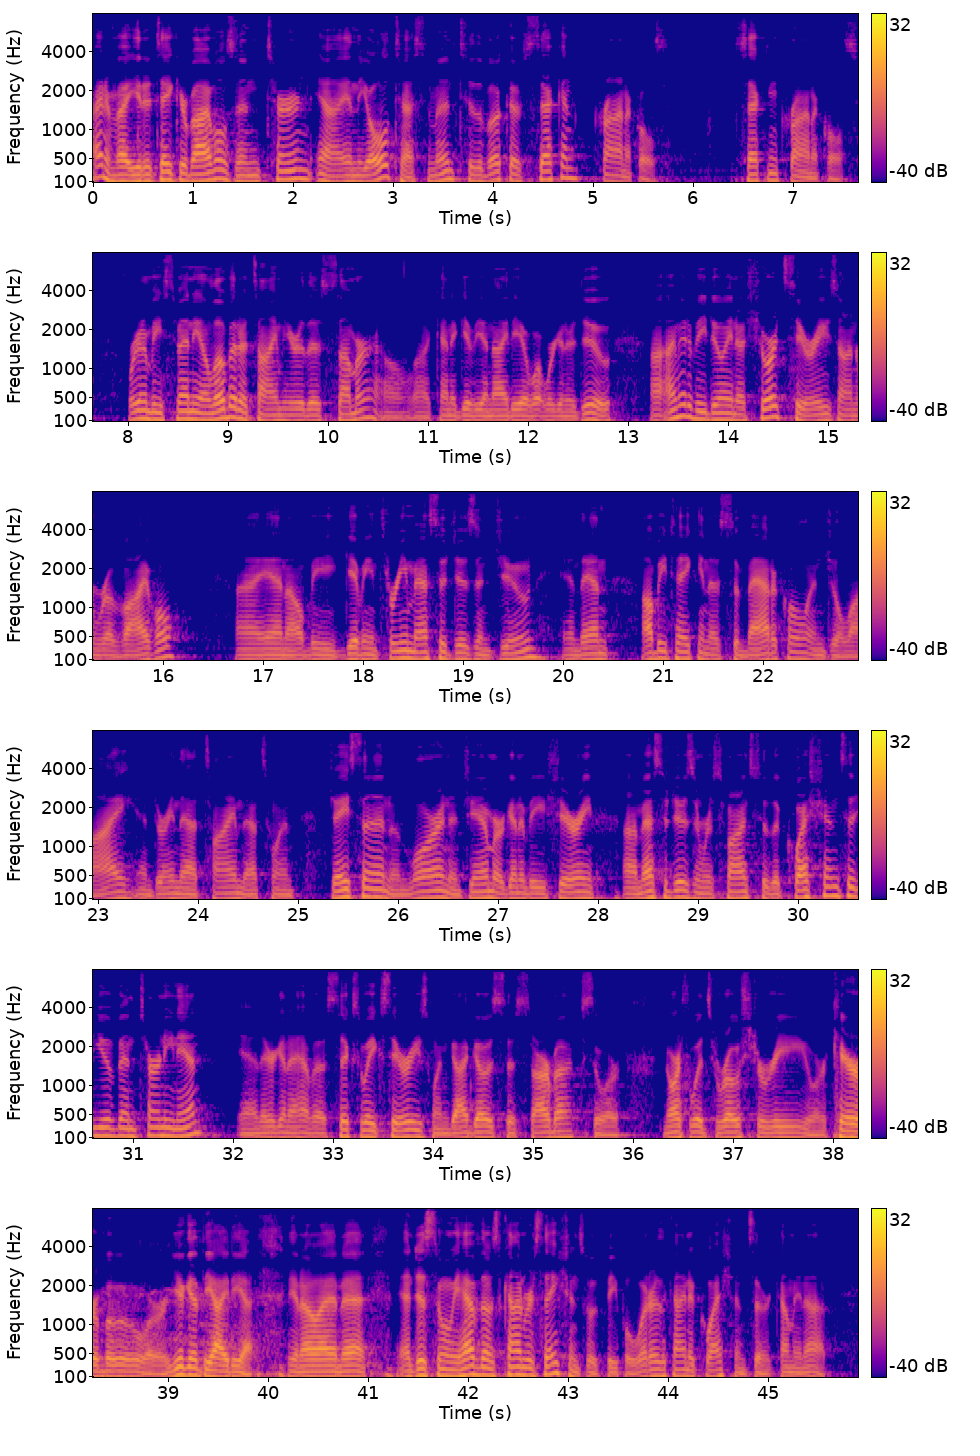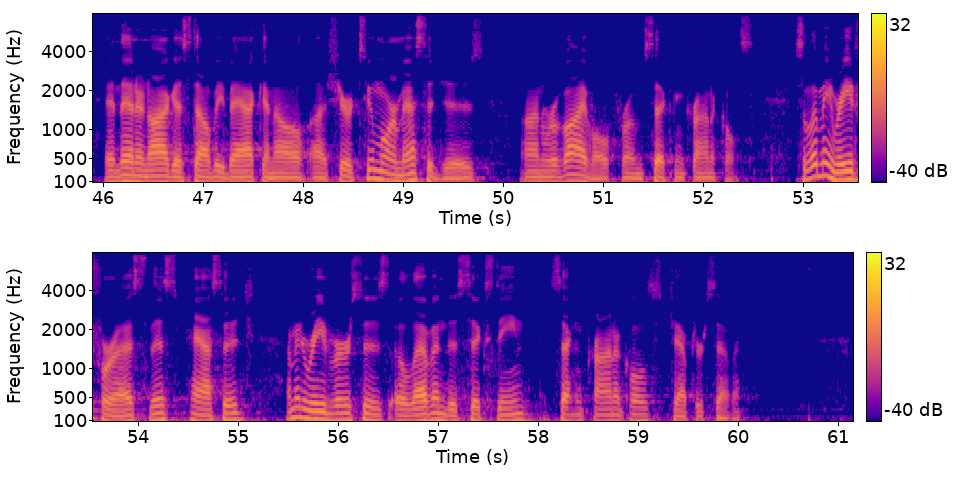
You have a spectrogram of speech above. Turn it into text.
I'd invite you to take your Bibles and turn uh, in the Old Testament to the book of Second Chronicles. Second Chronicles. We're going to be spending a little bit of time here this summer. I'll uh, kind of give you an idea of what we're going to do. Uh, I'm going to be doing a short series on revival, uh, and I'll be giving three messages in June, and then I'll be taking a sabbatical in July, and during that time, that's when Jason and Lauren and Jim are going to be sharing uh, messages in response to the questions that you've been turning in. And they're going to have a six week series when God goes to Starbucks or Northwoods Roastery or Caribou, or you get the idea, you know. And, uh, and just when we have those conversations with people, what are the kind of questions that are coming up? And then in August, I'll be back and I'll uh, share two more messages on revival from Second Chronicles. So let me read for us this passage. I'm going to read verses 11 to 16, 2 Chronicles chapter 7.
